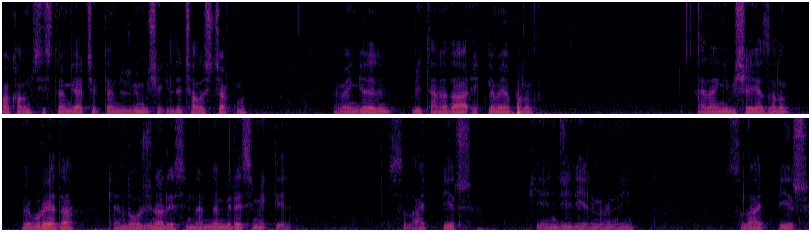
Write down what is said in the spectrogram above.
bakalım sistem gerçekten düzgün bir şekilde çalışacak mı? Hemen gelelim bir tane daha ekleme yapalım. Herhangi bir şey yazalım ve buraya da kendi orijinal resimlerinden bir resim ekleyelim. Slide 1 PNG diyelim örneğin. Slide 1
